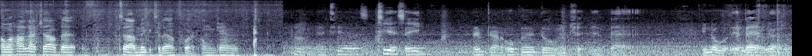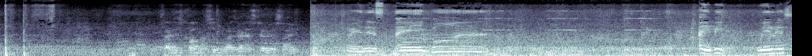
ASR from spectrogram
I'm gonna holler at y'all back till I make it to the airport. I'm game. Oh, TS, TSA, they've gotta open the door and check this bag. You know what that bag got. So I just called my supervisor downstairs, like, Man, this thing going. Hey, B, we in this?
